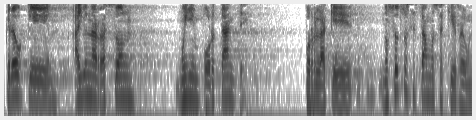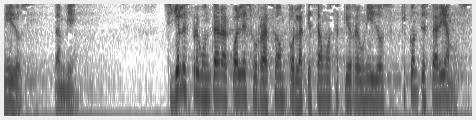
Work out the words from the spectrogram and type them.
creo que hay una razón muy importante por la que nosotros estamos aquí reunidos también. Si yo les preguntara cuál es su razón por la que estamos aquí reunidos, ¿qué contestaríamos?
